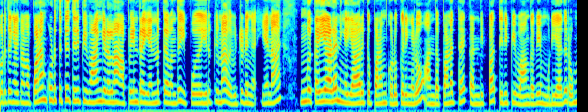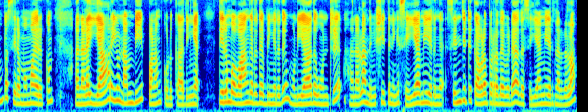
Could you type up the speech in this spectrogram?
ஒருத்தங்களுக்கு நம்ம பணம் கொடுத்துட்டு திருப்பி வாங்கிடலாம் அப்படின்ற எண்ணத்தை வந்து இப்போது இருக்குன்னா அதை விட்டுடுங்க. ஏன்னா உங்கள் கையால் நீங்கள் யாருக்கு பணம் கொடுக்குறீங்களோ அந்த பணத்தை கண்டிப்பாக திருப்பி வாங்கவே முடியாது. ரொம்ப சிரமமாக இருக்கும். அதனால் யாரையும் நம்பி பணம் கொடுக்காதீங்க. திரும்ப வாங்கிறது அப்படிங்கிறது முடியாத ஒன்று. அதனால் அந்த விஷயத்தை நீங்கள் செய்யாமே இருங்க. செஞ்சுட்டு கவலைப்படுறத விட அதை செய்யாமே இருந்துடலாம்.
